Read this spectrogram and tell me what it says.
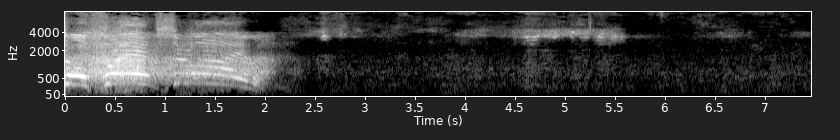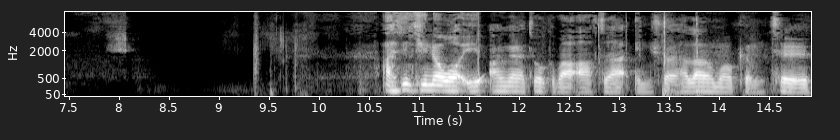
France survive. I think you know what I'm going to talk about after that intro. Hello and welcome to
